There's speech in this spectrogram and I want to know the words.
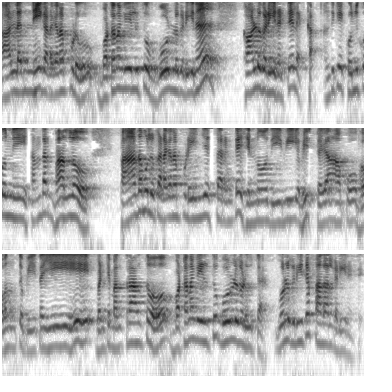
కాళ్ళన్నీ కడగనప్పుడు బొటన వేలుతో గోళ్ళు కడిగినా కాళ్ళు కడిగినట్టే లెక్క. అందుకే కొన్ని కొన్ని సందర్భాల్లో పాదములు కడగనప్పుడు ఏం చేస్తారంటే చిన్నో దేవి అభిష్టగా భవంతు పీతయే వంటి మంత్రాలతో బొటన వేలుతూ గోళ్ళు కడుగుతారు. గోళ్ళు కడిగితే పాదాలు కడిగినట్టే.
